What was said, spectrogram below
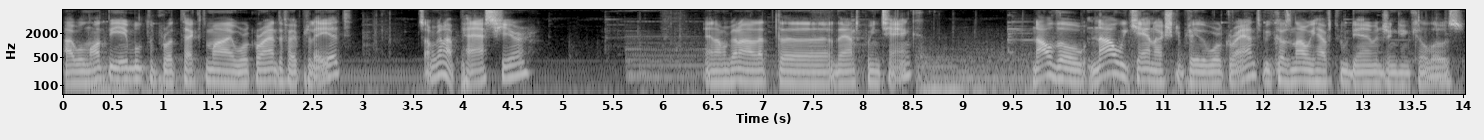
I will not be able to protect my work if I play it. So I'm gonna pass here. And I'm gonna let the, the Ant Queen tank. Now though, now we can actually play the work because now we have two damage and can kill those.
